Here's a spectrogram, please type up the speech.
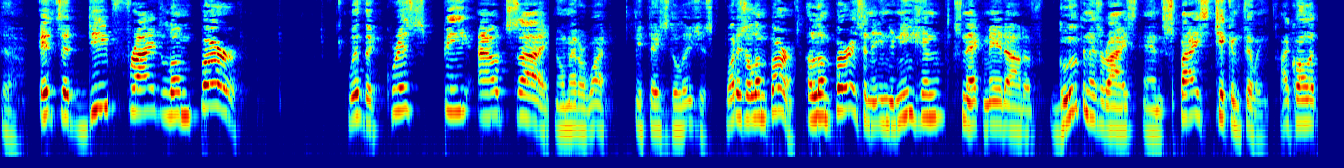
the? It's a deep fried lemper with a crispy outside. No matter what, it tastes delicious. What is a lemper? A lemper is an Indonesian snack made out of glutinous rice and spiced chicken filling. I call it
